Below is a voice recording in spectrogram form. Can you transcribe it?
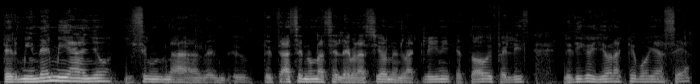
Terminé mi año, hice una, te hacen una celebración en la clínica todo, y feliz. Le digo, ¿y ahora qué voy a hacer?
